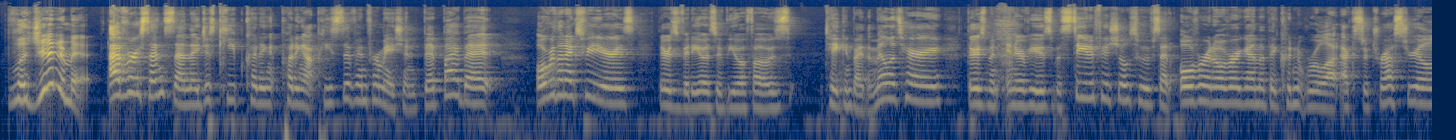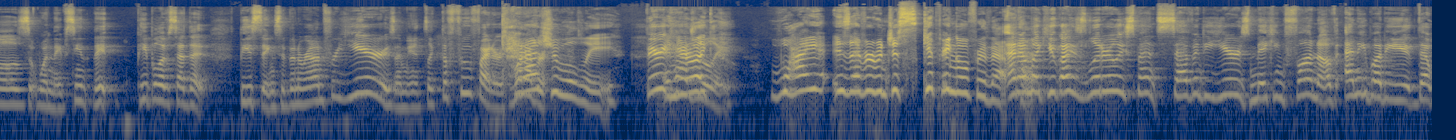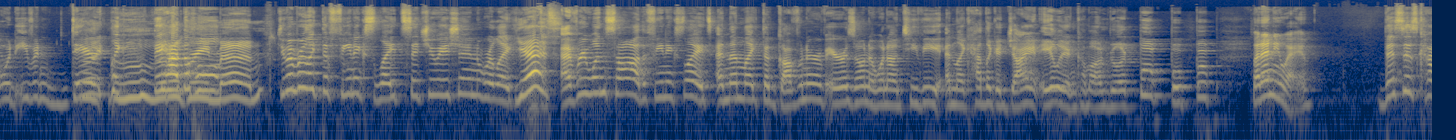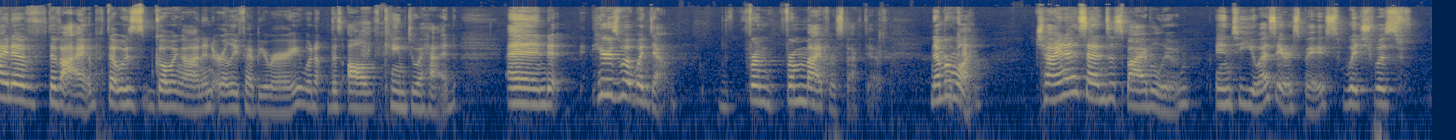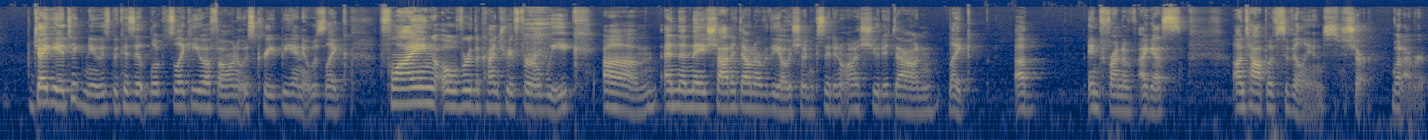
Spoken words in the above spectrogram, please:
legitimate. Ever since then, they just keep putting putting out pieces of information bit by bit. Over the next few years, there's videos of UFOs taken by the military. There's been interviews with state officials who have said over and over again that they couldn't rule out extraterrestrials when they've seen they people have said that these things have been around for years. I mean, it's like the Foo Fighters, whatever. Casually. Very And you're like, casually. Why is everyone just skipping over that? And I'm like, you guys literally spent 70 years making fun of anybody that would even dare. Like, "Ooh, they had the green whole. men. Do you remember like the Phoenix Lights situation where like Yes. everyone saw the Phoenix Lights and then like the governor of Arizona went on TV and like had like a giant alien come out and be like boop boop boop. But anyway, this is kind of the vibe that was going on in early February when this all came to a head. And here's what went down from from my perspective. Number Okay. 1, China sends a spy balloon into US airspace, which was gigantic news because it looked like a UFO and it was creepy and it was like flying over the country for a week. Um, and then they shot it down over the ocean because they didn't want to shoot it down like up in front of, I guess, on top of civilians. Sure, whatever.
